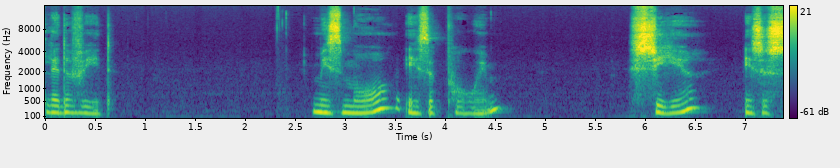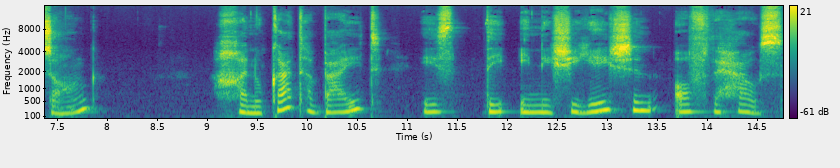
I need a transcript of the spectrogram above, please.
לדוד. מזמור is a poem. שיר is a song. חנוכת הבית is the initiation of the house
